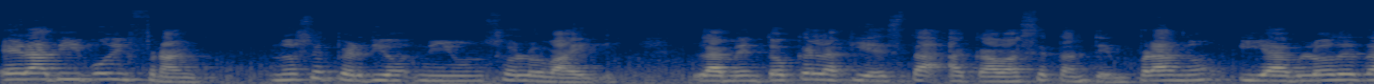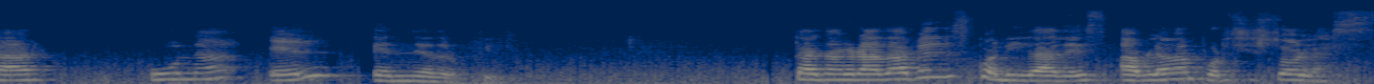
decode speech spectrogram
Era vivo y franco, no se perdió ni un solo baile. Lamentó que la fiesta acabase tan temprano y habló de dar una él en Netherfield. Tan agradables cualidades hablaban por sí solas.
